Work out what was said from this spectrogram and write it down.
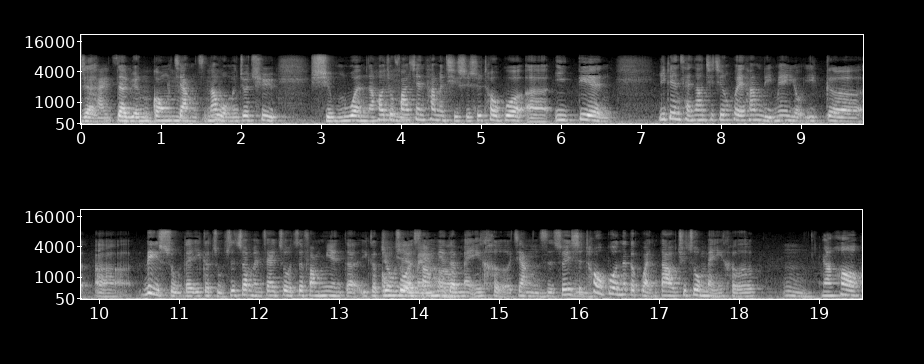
人的员工这样子。那我们就去询问，然后就发现他们其实是透过呃伊店。伊甸残障基金会，他们里面有一个呃隶属的一个组织，专门在做这方面的一个工作上面的媒合这样子，所以是透过那个管道去做媒合，嗯，然后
